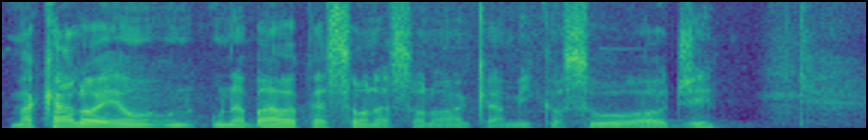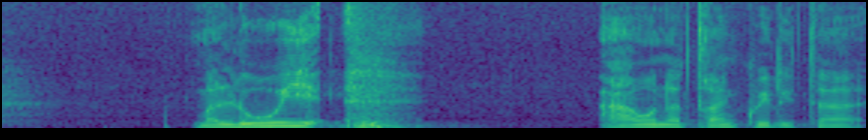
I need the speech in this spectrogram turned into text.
Ma Carlo è un, una brava persona, sono anche amico suo oggi, ma lui ha una tranquillità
